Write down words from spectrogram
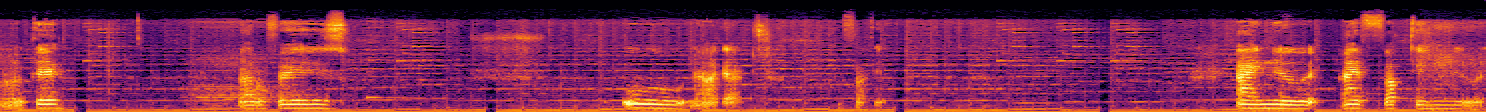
Okay. Battle phase. Ooh, now I got. Fuck it. I knew it. I fucking knew it.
